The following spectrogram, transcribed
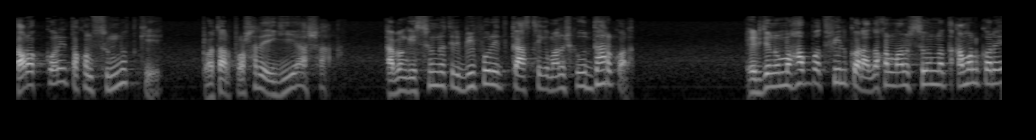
তরক করে, তখন সুন্নতকে প্রচার প্রসারে এগিয়ে আসা এবং এই সুন্নতির বিপরীত কাজ থেকে মানুষকে উদ্ধার করা। এর জন্য মহাব্বত ফিল করা, যখন মানুষ সুন্নত আমল করে,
